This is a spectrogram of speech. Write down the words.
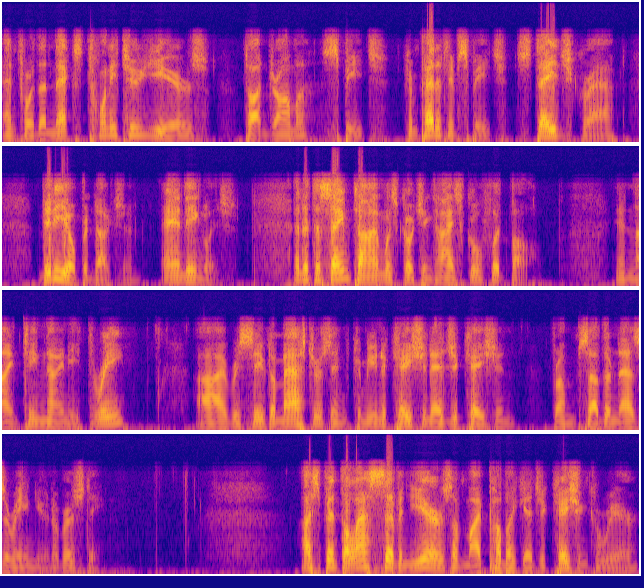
and for the next 22 years taught drama, speech, competitive speech, stagecraft, video production, and English, and at the same time was coaching high school football. In 1993, I received a master's in communication education from Southern Nazarene University. I spent the last seven years of my public education career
